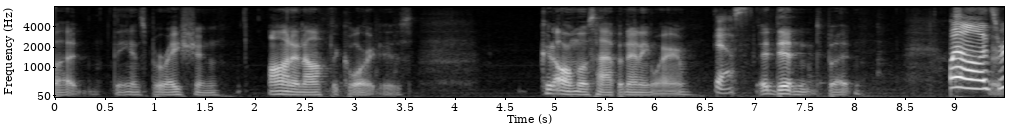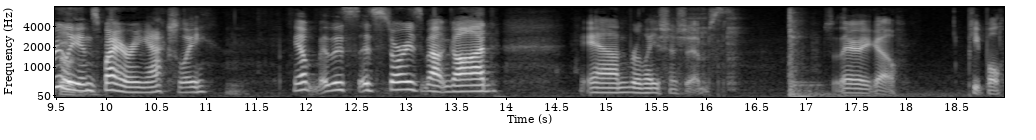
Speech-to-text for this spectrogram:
But the inspiration on and off the court is could almost happen anywhere. Yes. It didn't, but Well, it's really doesn't. inspiring, actually. Yep, this it's stories about God and relationships. So there you go, people.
